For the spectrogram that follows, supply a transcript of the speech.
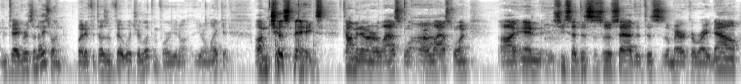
Integra is a nice one, but if it doesn't fit what you're looking for, you don't you don't like it. Um, just Megs commented on our last one, our last one, uh, and she said, "This is so sad that this is America right now."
